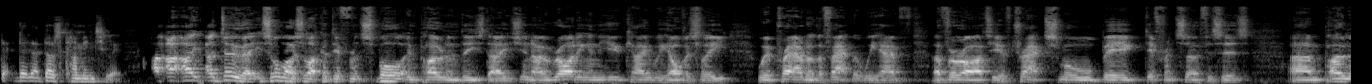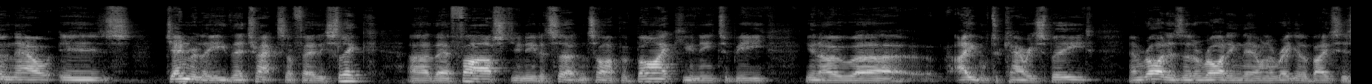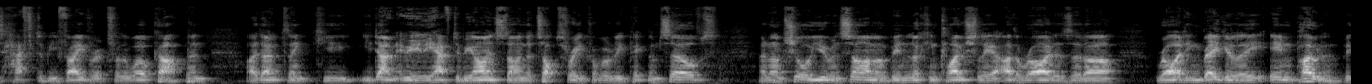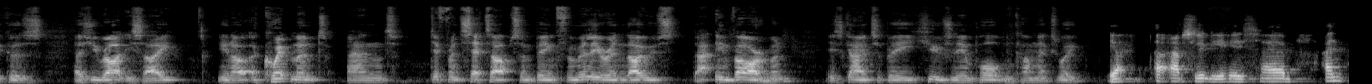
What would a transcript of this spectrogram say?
th- th- that does come into it. I, I, I, do. It's almost like a different sport in Poland these days. You know, riding in the UK, we obviously we're proud of the fact that we have a variety of tracks, small, big, different surfaces. Um, Poland now is generally their tracks are fairly slick. Uh, they're fast. You need a certain type of bike. You need to be, you know, uh, able to carry speed. And riders that are riding there on a regular basis have to be favourite for the World Cup. And I don't think you you don't really have to be Einstein. The top three probably pick themselves. And I'm sure you and Simon have been looking closely at other riders that are riding regularly in Poland because, as you rightly say, you know, equipment and different setups and being familiar in those that environment is going to be hugely important come next week. Yeah, absolutely it is. Um, and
